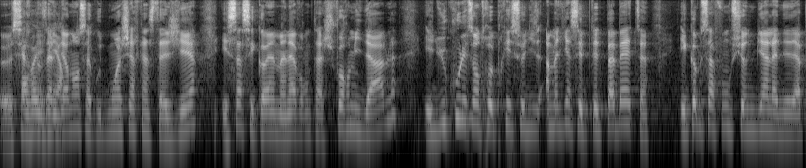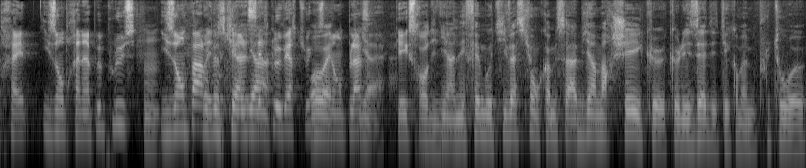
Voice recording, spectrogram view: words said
euh, certains alternants, ça coûte moins cher qu'un stagiaire, et ça c'est quand même un avantage formidable. Et du coup, les entreprises se disent ah bah tiens c'est peut-être pas bête. Et comme ça fonctionne bien l'année d'après, ils en prennent un peu plus, mmh. ils en parlent. parce qu'il y a un cercle vertueux qui se met en place qui est extraordinaire. Il y a un effet motivation, comme ça a bien marché et que, les aides étaient quand même plutôt euh,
